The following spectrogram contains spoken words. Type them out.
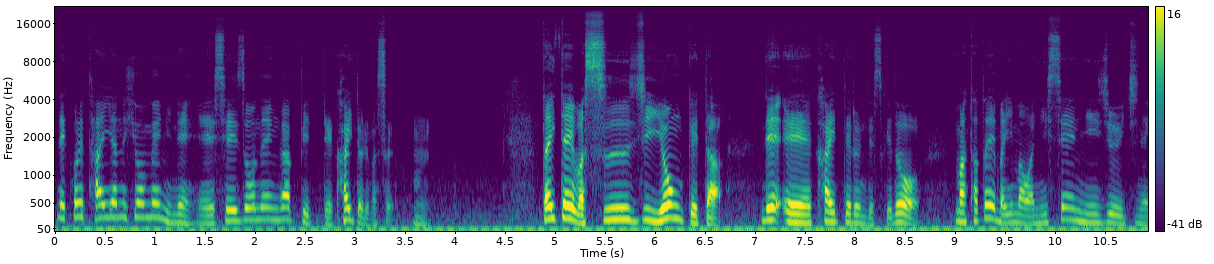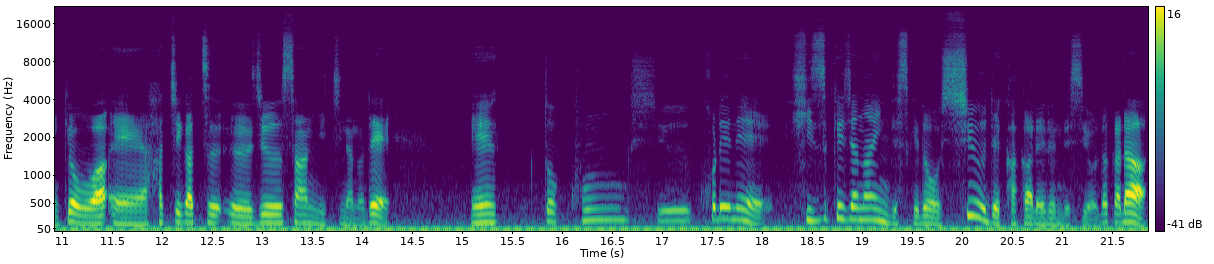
で、これタイヤの表面にね、え製造年月日って書いております。うん。大体は数字4桁で、え書いてるんですけど、まあ、例えば今は2021年、今日は、え8月13日なので、え、っと、今週、これね、日付じゃないんですけど、週で書かれるんですよ。だから、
